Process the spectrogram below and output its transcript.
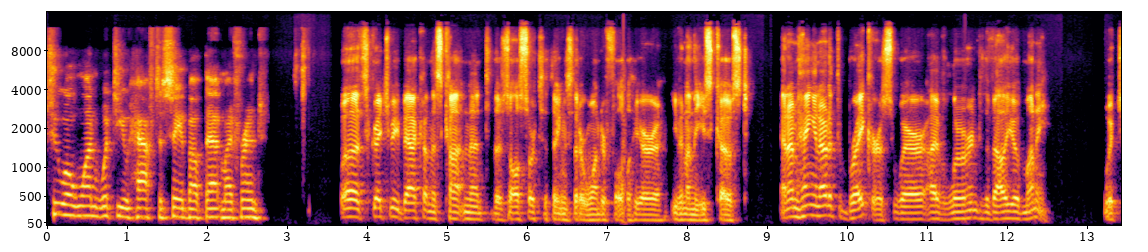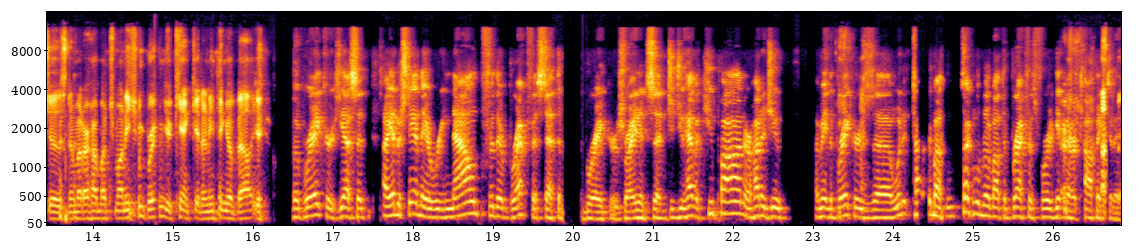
201. What do you have to say about that, my friend? Well, it's great to be back on this continent. There's all sorts of things that are wonderful here, even on the East Coast. And I'm hanging out at the breakers where I've learned the value of money, which is no matter how much money you bring, you can't get anything of value. The breakers, yes. I understand they are renowned for their breakfast at the breakers, right? It's uh, did you have a coupon or how did you? I mean, the breakers. Uh, what talk about? Talk a little bit about the breakfast before we get into our topic today.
